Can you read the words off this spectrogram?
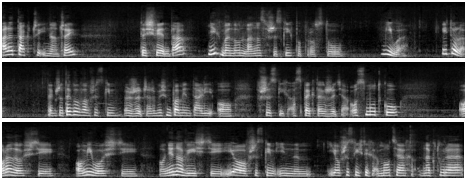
Ale tak czy inaczej, te święta niech będą dla nas wszystkich po prostu miłe. I tyle. Także tego Wam wszystkim życzę, żebyśmy pamiętali o wszystkich aspektach życia: o smutku, o radości, o miłości, o nienawiści i o wszystkim innym, i o wszystkich tych emocjach, na które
